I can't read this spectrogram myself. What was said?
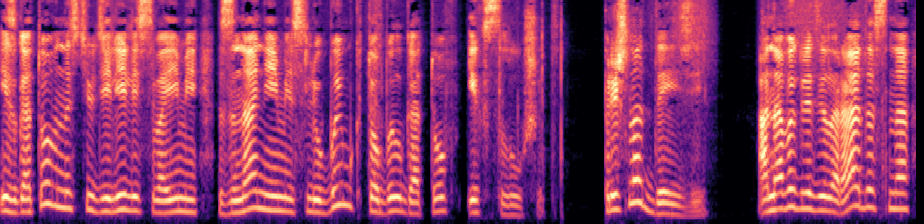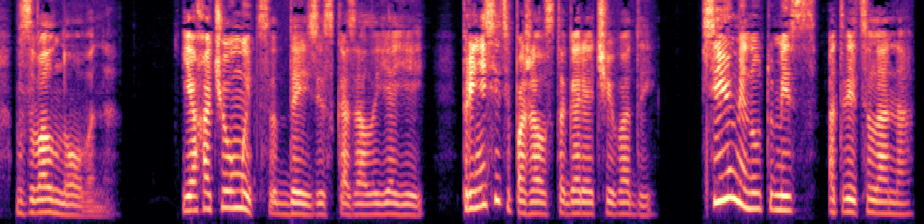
и с готовностью делились своими знаниями с любым, кто был готов их слушать. Пришла Дейзи. Она выглядела радостно, взволнованно. «Я хочу умыться, Дейзи», — сказала я ей. «Принесите, пожалуйста, горячей воды». «Сию минуту, мисс», — ответила она.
